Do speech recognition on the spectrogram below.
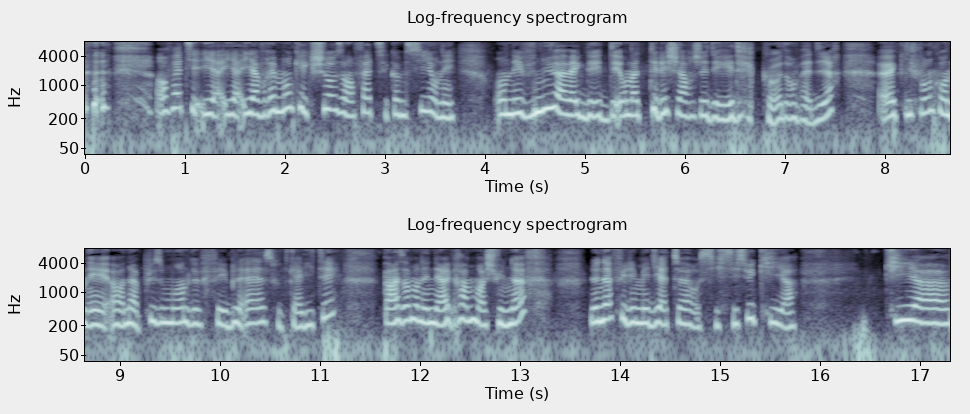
en fait, il y a, vraiment quelque chose. En fait, c'est comme si on est, venu avec des, on a téléchargé des, des codes, on va dire, euh, qui font qu'on a plus ou moins de fait ou de qualité. Par exemple, en énéagramme, moi je suis neuf. Le neuf, il est médiateur aussi. C'est celui qui a, qui, euh,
